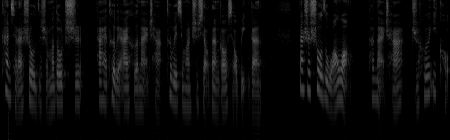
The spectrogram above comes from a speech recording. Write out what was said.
看起来瘦子什么都吃，他还特别爱喝奶茶，特别喜欢吃小蛋糕、小饼干。但是瘦子往往他奶茶只喝一口，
